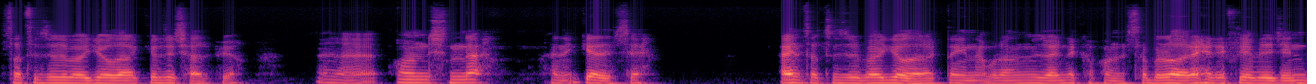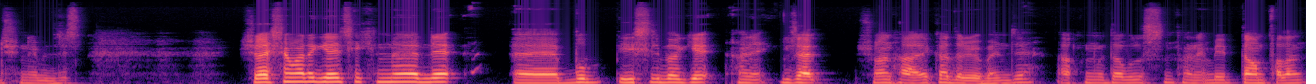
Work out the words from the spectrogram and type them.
satıcılı bölge olarak göze çarpıyor. Ee, onun dışında hani gelirse en satıcı bölge olarak da yine buranın üzerinde kapanırsa buralara hedefleyebileceğini düşünebiliriz. Şu aşamada geri çekilmelerde e, bu yeşil bölge hani güzel şu an harika duruyor bence. Aklınızda bulunsun. Hani bir dam falan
